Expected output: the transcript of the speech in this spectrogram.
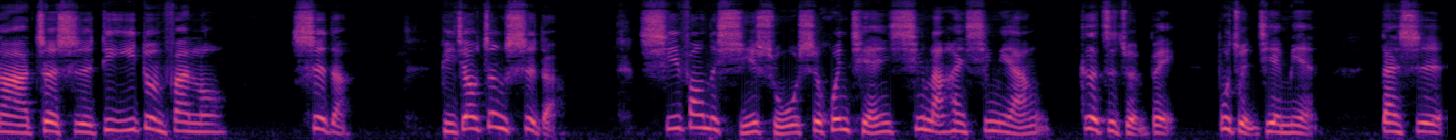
那这是第一顿饭喽？是的，比较正式的。西方的习俗是婚前新郎和新娘各自准备，不准见面。但是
